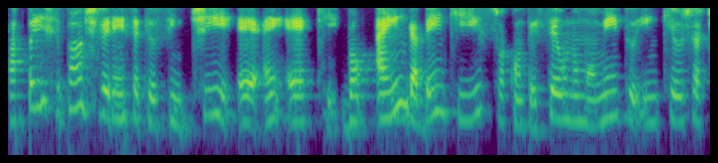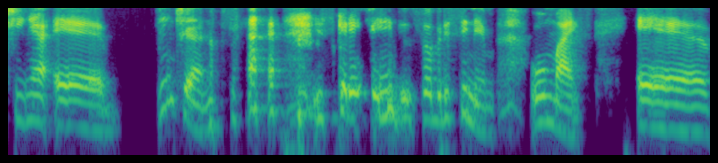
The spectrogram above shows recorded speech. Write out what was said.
a principal diferença que eu senti é, é, é, que, bom, ainda bem que isso aconteceu no momento em que eu já tinha é, 20 anos escrevendo sobre cinema, ou mais. É,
